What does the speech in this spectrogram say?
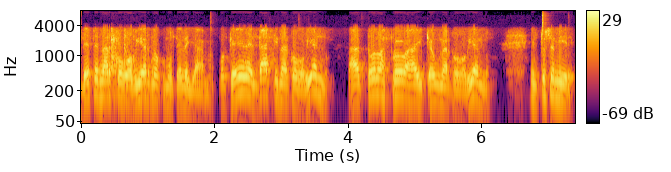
de este narcogobierno, como usted le llama, porque es verdad que es narcogobierno. Todas las pruebas ahí que es un narcogobierno. Entonces, mire,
